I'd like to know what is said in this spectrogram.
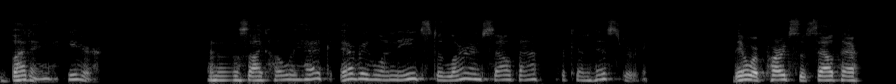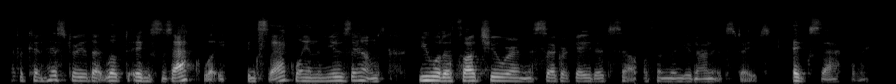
budding here. And it was like, holy heck, everyone needs to learn South African history. There were parts of South African history that looked exactly, exactly in the museums. You would have thought you were in the segregated South in the United States. Exactly.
